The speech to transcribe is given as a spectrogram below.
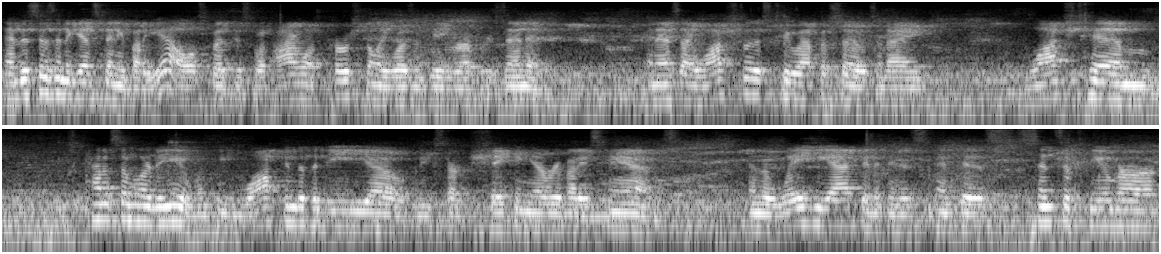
and this isn't against anybody else, but just what I want personally wasn't being represented. And as I watched those two episodes and I watched him kind of similar to you when he walked into the DEO and he started shaking everybody's hands and the way he acted and his and his sense of humor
